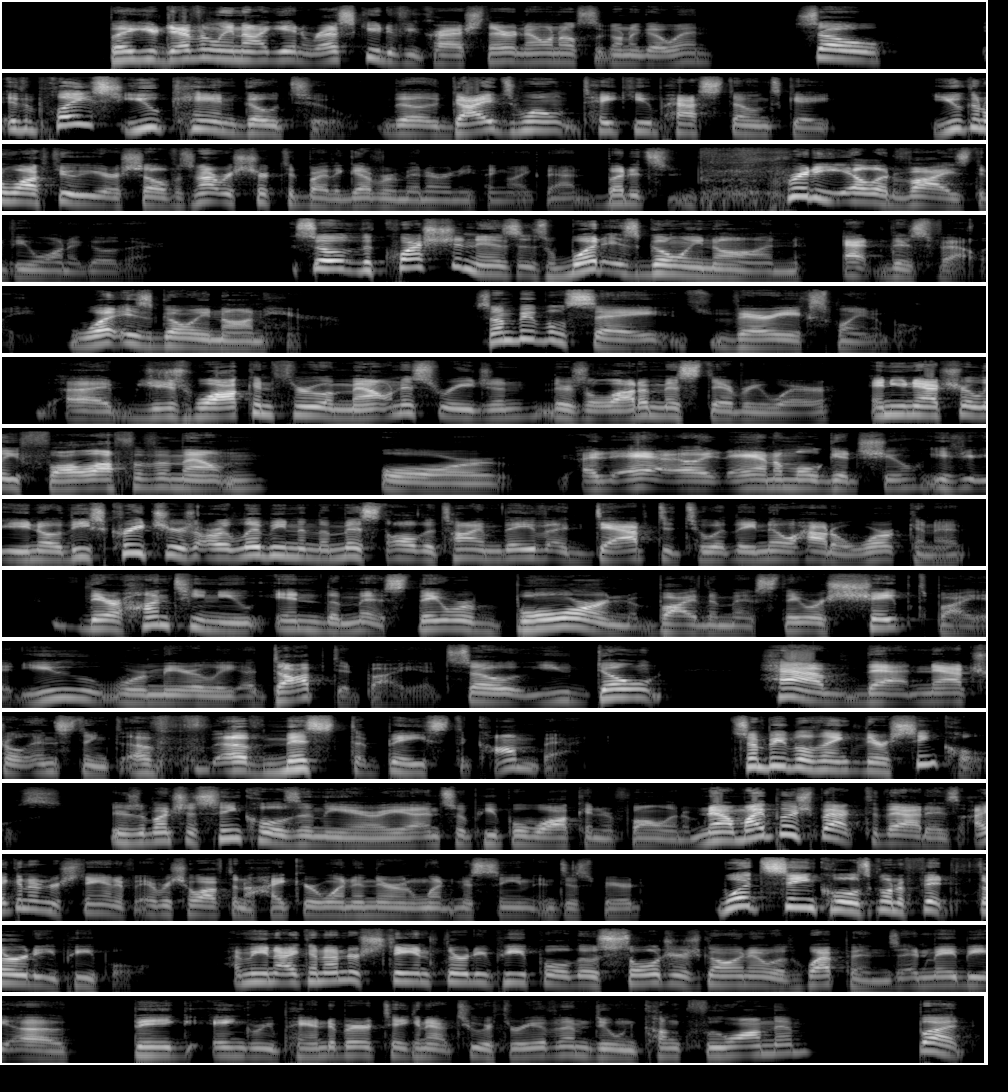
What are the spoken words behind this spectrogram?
But you're definitely not getting rescued if you crash there. No one else is going to go in. So, the place you can go to, the guides won't take you past Stone's Gate. You can walk through yourself. It's not restricted by the government or anything like that, but it's pretty ill advised if you want to go there. So the question is is what is going on at this valley? What is going on here? Some people say it's very explainable. Uh, you're just walking through a mountainous region. There's a lot of mist everywhere, and you naturally fall off of a mountain, or an, an animal gets you. you. You know, these creatures are living in the mist all the time. They've adapted to it. They know how to work in it they're hunting you in the mist. They were born by the mist. They were shaped by it. You were merely adopted by it. So you don't have that natural instinct of, of mist based combat. Some people think they're sinkholes. There's a bunch of sinkholes in the area, and so people walk in and fall in them. Now, my pushback to that is I can understand if every so often a hiker went in there and went missing and disappeared. What sinkhole is going to fit 30 people? I mean, I can understand 30 people, those soldiers going in with weapons, and maybe a big angry panda bear taking out two or three of them doing kung fu on them. But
